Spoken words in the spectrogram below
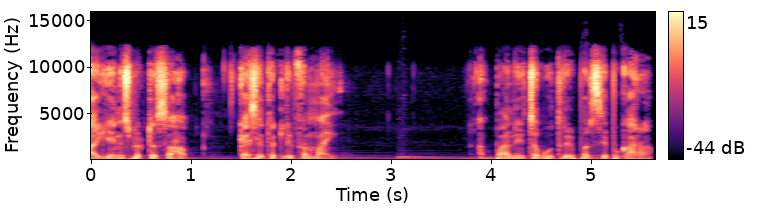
آئیے انسپکٹر صاحب، کیسے تکلیف فرمائی؟ ابا نے چبوترے پر سے پکارا۔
